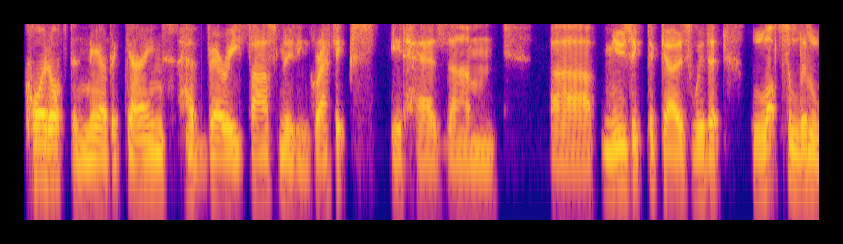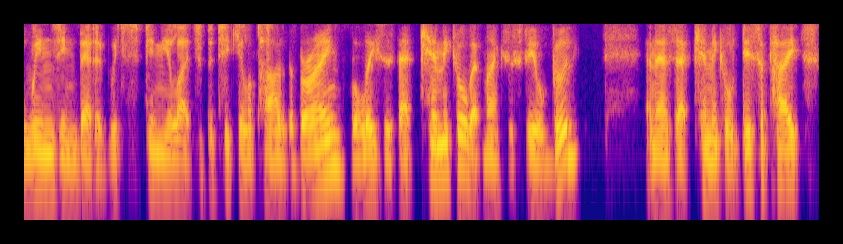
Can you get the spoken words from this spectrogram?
Quite often now, the games have very fast moving graphics. It has um, uh, music that goes with it, lots of little winds embedded, which stimulates a particular part of the brain, releases that chemical that makes us feel good. And as that chemical dissipates,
